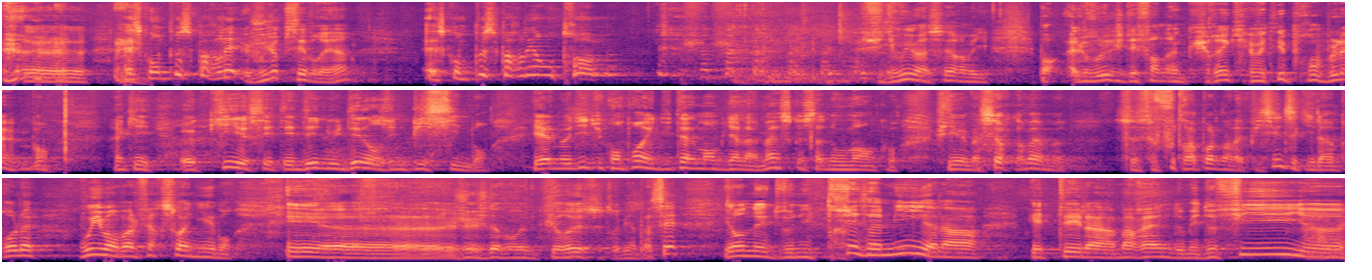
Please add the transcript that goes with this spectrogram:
Euh, Est-ce qu'on peut se parler Je vous jure que c'est vrai. Hein, Est-ce qu'on peut se parler entre hommes? Je dis oui, ma sœur. Elle me dit bon, elle voulait que je défende un curé qui avait des problèmes. Bon, hein, qui, euh, qui s'était dénudé dans une piscine. Bon. Et elle me dit, tu comprends, il dit tellement bien la messe que ça nous manque. Je dis, mais ma soeur, quand même, se, se foutra pas dans la piscine, c'est qu'il a un problème. Oui, mais on va le faire soigner. Bon. Et euh, je, je demandé le curé, c'est très bien passé. Et on est devenus très amis. Elle a été la marraine de mes deux filles. Euh,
